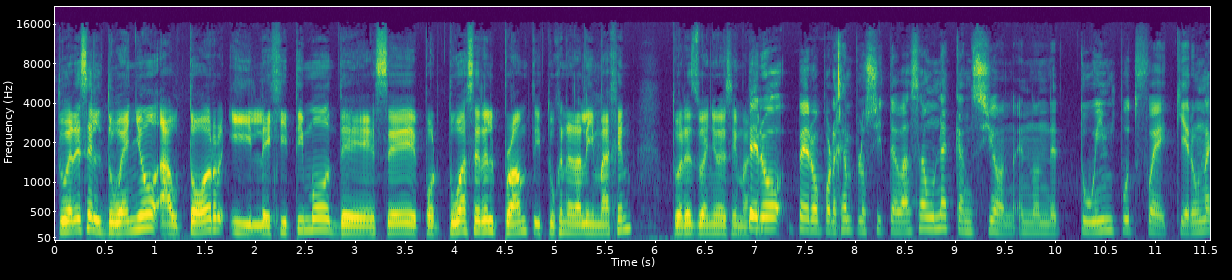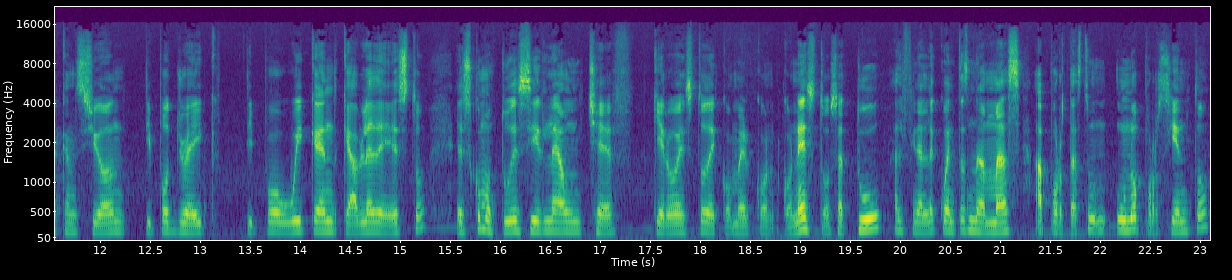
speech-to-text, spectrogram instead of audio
Tú eres el dueño, autor y legítimo de ese, por tú hacer el prompt y tú generar la imagen, tú eres dueño de esa imagen. Pero, pero, por ejemplo, si te vas a una canción en donde tu input fue, quiero una canción tipo Drake, tipo Weekend que hable de esto, es como tú decirle a un chef, quiero esto de comer con, con esto. O sea, tú, al final de cuentas, nada más aportaste un 1%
